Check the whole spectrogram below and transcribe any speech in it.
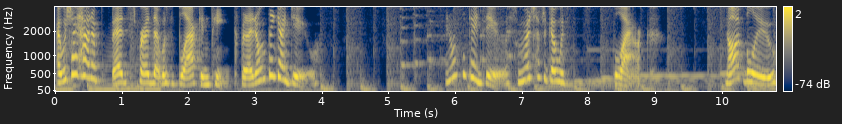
I wish I had a bedspread that was black and pink, but I don't think I do. I don't think I do. So we might just have to go with black. Not blue.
